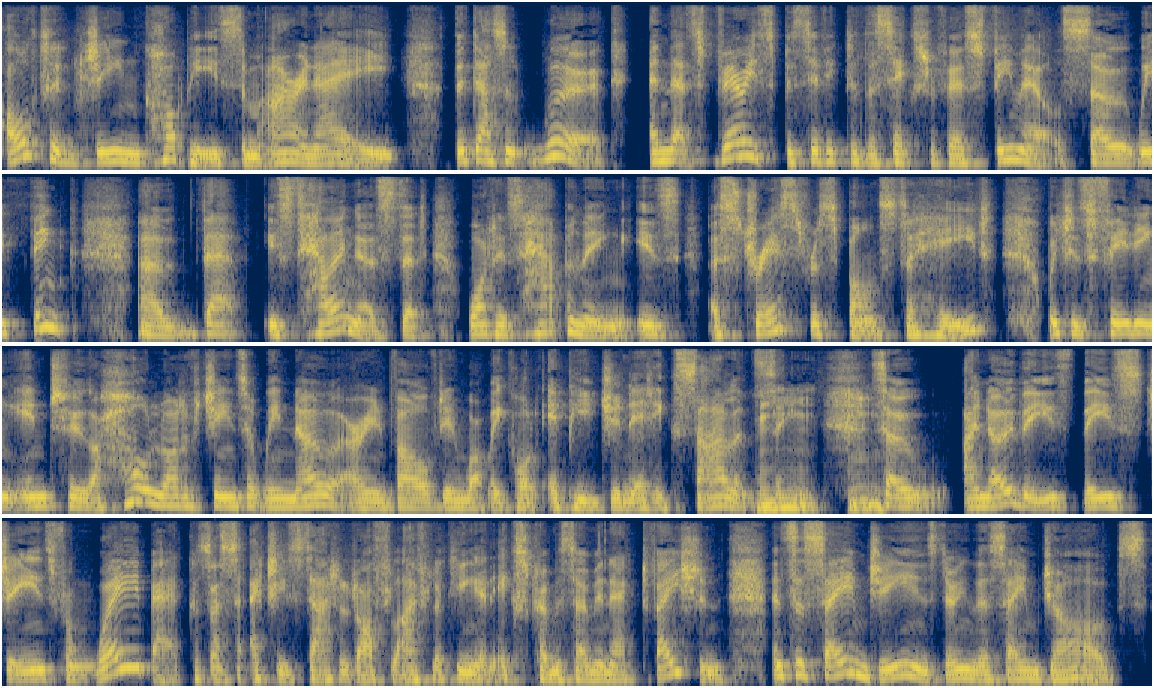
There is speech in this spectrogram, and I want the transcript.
altered gene copies, some RNA that doesn't work. And that's very specific to the sex reverse females. So we think uh, that is telling us that what is happening is a stress response to heat, which is feeding into a whole lot of genes that we know are involved in what we call epigenetic silencing. So I know these, these genes from way back because I actually started off life looking at X chromosome inactivation. It's the same genes doing the same jobs.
